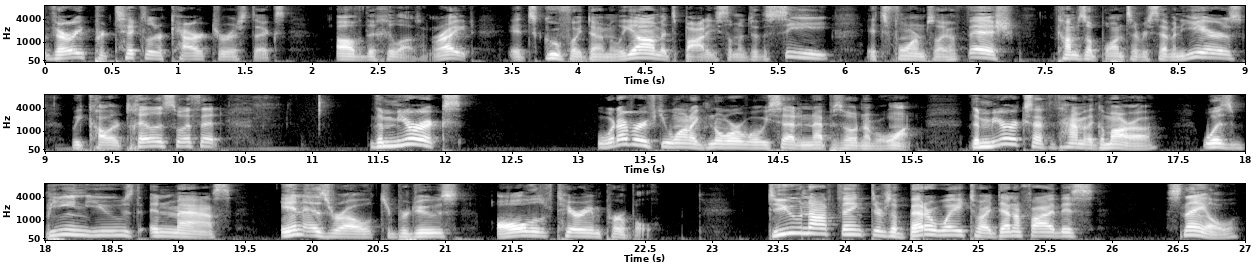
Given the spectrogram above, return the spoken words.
very particular characteristics of the chilazon, right? It's gufay daim its body similar to the sea, its forms like a fish, comes up once every seven years. We color tchelis with it. The murex, whatever if you want to ignore what we said in episode number one, the murex at the time of the Gemara was being used in mass in Israel to produce all of Tyrian purple. Do you not think there's a better way to identify this snail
